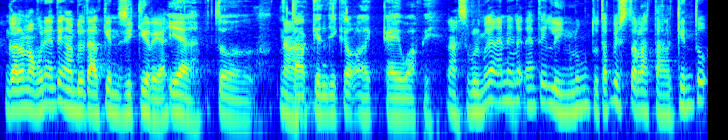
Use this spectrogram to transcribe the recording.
nggak lama kemudian ente ngambil talkin zikir ya. Iya betul. Nah. Talkin jika oleh Kai Wafi. Nah sebelumnya kan ngeliat ente linglung tuh, tapi setelah talkin tuh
